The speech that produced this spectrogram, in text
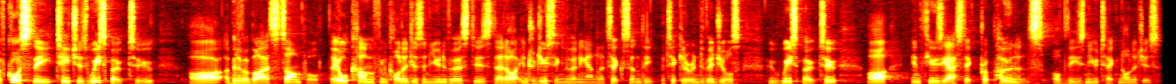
Of course, the teachers we spoke to are a bit of a biased sample. They all come from colleges and universities that are introducing learning analytics and the particular individuals who we spoke to are enthusiastic proponents of these new technologies.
